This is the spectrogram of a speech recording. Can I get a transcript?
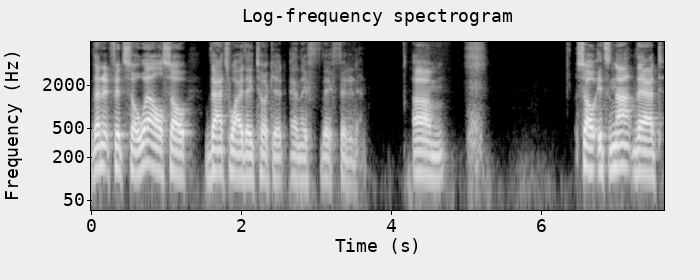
then it fits so well. So that's why they took it and they they fit it in. Um, so it's not that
